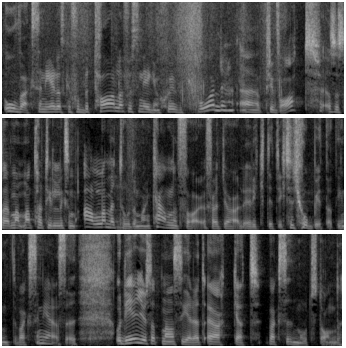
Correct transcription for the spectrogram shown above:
ovaccinerade ska få betala för sin egen sjukvård eh, privat. Alltså så här, man, man, tar till liksom alla metoder man kan för, för att göra det riktigt, riktigt jobbigt att inte vaccinera sig. Och det är just att man ser ett ökat vaccinmotstånd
